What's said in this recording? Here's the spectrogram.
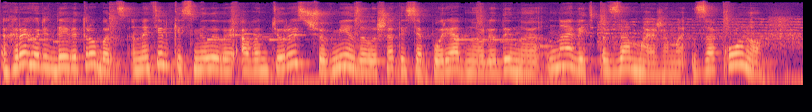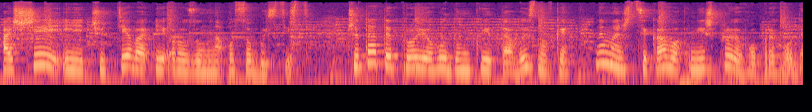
Грегорі Девід Робертс не тільки сміливий авантюрист, що вміє залишатися порядною людиною навіть за межами закону, а ще і чуттєва і розумна особистість. Читати про його думки та висновки не менш цікаво, ніж про його пригоди.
